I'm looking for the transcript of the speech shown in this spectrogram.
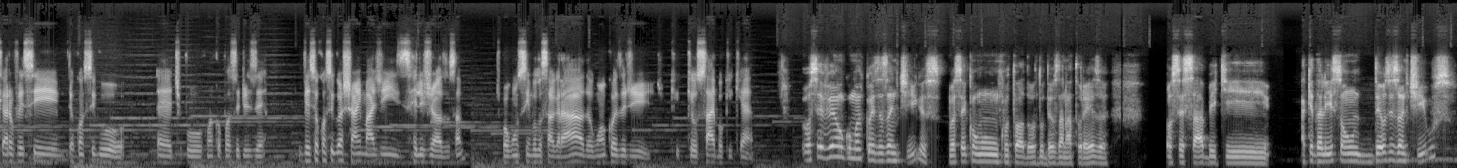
quero ver se eu consigo. É, tipo, como é que eu posso dizer? Ver se eu consigo achar imagens religiosas, sabe? Tipo, algum símbolo sagrado, alguma coisa de. que, que eu saiba o que, que é. Você vê algumas coisas antigas, você como um cultuador do deus da natureza, você sabe que aqui dali são deuses antigos,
